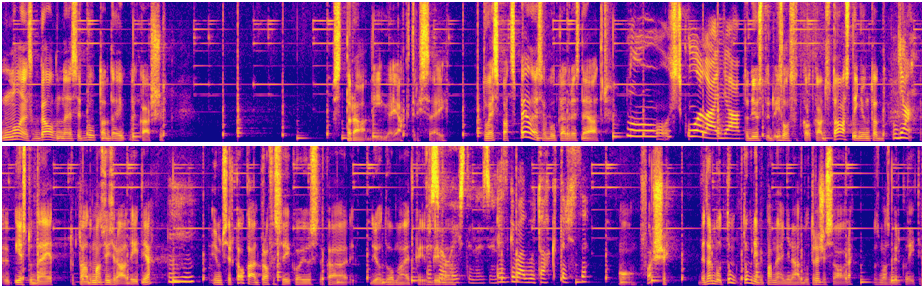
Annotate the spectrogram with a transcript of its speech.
Man liekas, ka galvenais ir būt tādai vienkārši strādīgai aktrisei. Tu esi pats spēlējis, varbūt kādreiz teātrī. Skolā jā. Tad jūs tur izlasat kaut kādu stāstīnu, un tad Jā. iestudējat tur tādu mazu izrādīti. Ja? Mm -hmm. Jums ir kaut kāda profesija, ko jūs tā kā, jau domājat, ka jūs Es vēl gribētu? īsti nezinu. Es gribētu būt aktrise. O, forši. Bet varbūt tu, tu gribi pamēģināt būt režisore uz mazu mirklīti.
